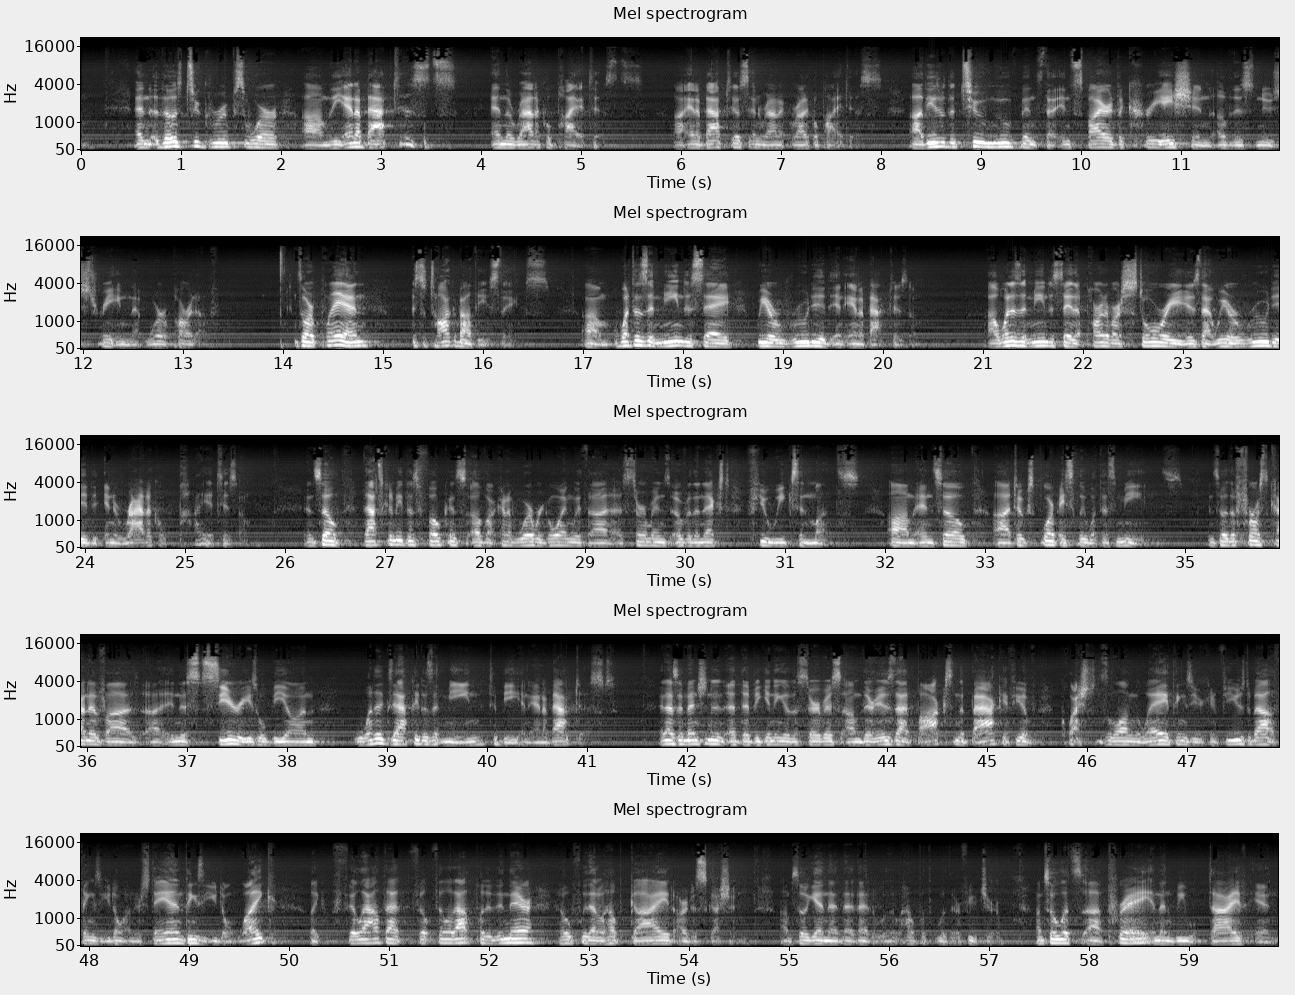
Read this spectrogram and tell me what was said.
And those two groups were um, the Anabaptists and the Radical Pietists uh, Anabaptists and Radical Pietists. Uh, these were the two movements that inspired the creation of this new stream that we're a part of. And so our plan is to talk about these things. Um, what does it mean to say we are rooted in Anabaptism? Uh, what does it mean to say that part of our story is that we are rooted in radical pietism? And so that's going to be this focus of kind of where we're going with uh, sermons over the next few weeks and months. Um, and so uh, to explore basically what this means. And so the first kind of uh, uh, in this series will be on what exactly does it mean to be an Anabaptist. And as I mentioned at the beginning of the service, um, there is that box in the back if you have questions along the way, things that you're confused about, things that you don't understand, things that you don't like. Like fill out that, fill, fill it out, put it in there. hopefully that'll help guide our discussion. Um, so again, that, that, that will help with, with our future. Um, so let's uh, pray and then we will dive in.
